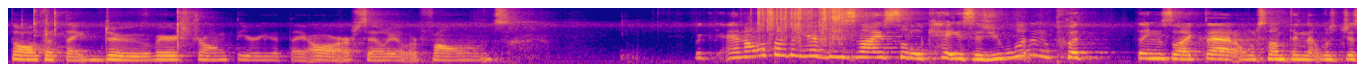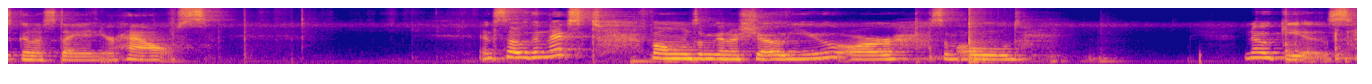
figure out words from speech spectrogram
thought that they do. Very strong theory that they are cellular phones. And also they have these nice little cases. You wouldn't put things like that on something that was just going to stay in your house. And so the next phones I'm going to show you are some old Nokias.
